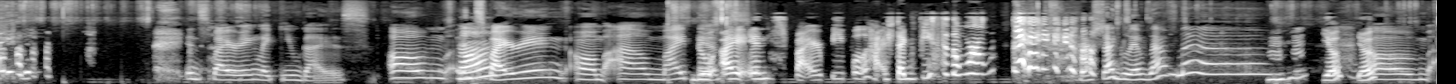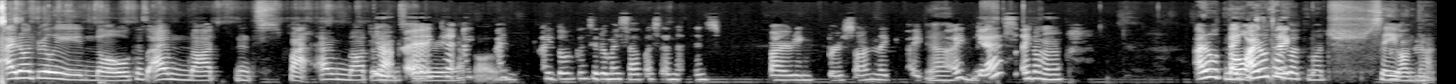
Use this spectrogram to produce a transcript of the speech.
inspiring like you guys. Um, Huh? inspiring. Um, um, my Do. I inspire people? Hashtag peace to the world. hashtag live, laugh, love. Mm-hmm. Yup, yup. Um, I don't really know because I'm not inspi- I'm not really Yeah, I- I inspiring can't- at all. I don't consider myself as an inspiring person. Like, I, Yeah. I guess I don't know. I don't know. I, don't like- have that much say on Mhm. that.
